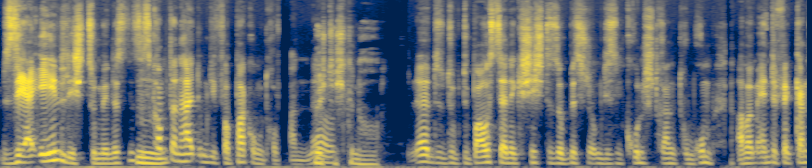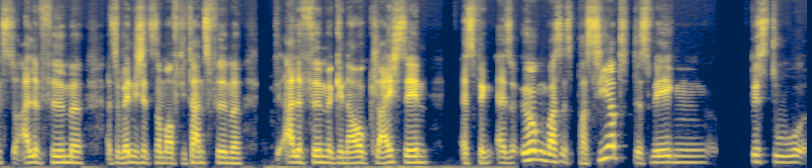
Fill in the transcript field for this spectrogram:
sehr ähnlich zumindest. Es Mhm. kommt dann halt um die Verpackung drauf an. Ne? Richtig, genau. Ne, du, du baust ja eine Geschichte so ein bisschen um diesen Grundstrang drumherum. Aber im Endeffekt kannst du alle Filme, also wenn ich jetzt nochmal auf die Tanzfilme, alle Filme genau gleich sehen. Es fängt, also irgendwas ist passiert, deswegen bist du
